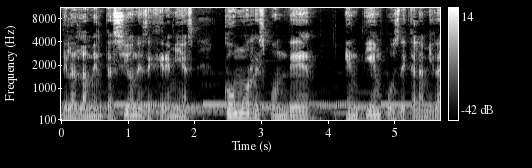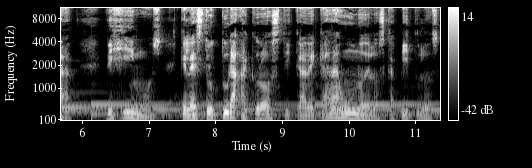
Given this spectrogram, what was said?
de las lamentaciones de Jeremías, cómo responder en tiempos de calamidad. Dijimos que la estructura acróstica de cada uno de los capítulos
